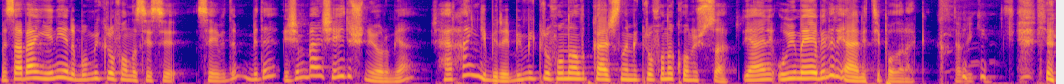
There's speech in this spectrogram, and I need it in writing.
Mesela ben yeni yeni bu mikrofonla sesi sevdim. Bir de e şimdi ben şeyi düşünüyorum ya. Herhangi biri bir mikrofonu alıp karşısına mikrofona konuşsa yani uymayabilir yani tip olarak. Tabii ki.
